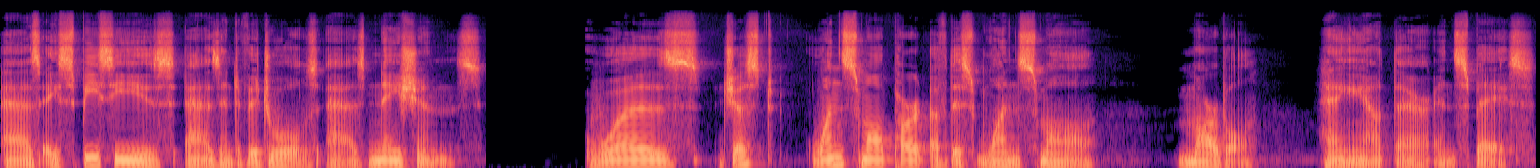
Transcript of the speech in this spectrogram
as a species, as individuals, as nations, was just one small part of this one small marble hanging out there in space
